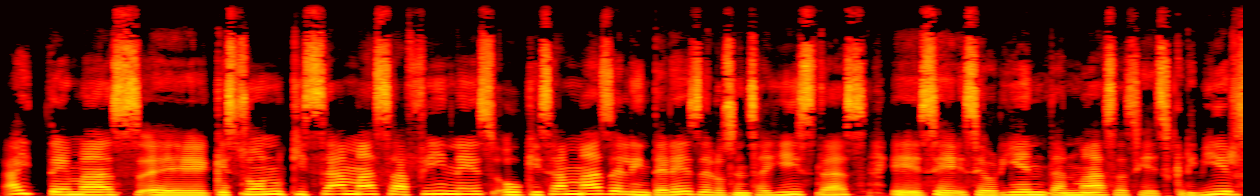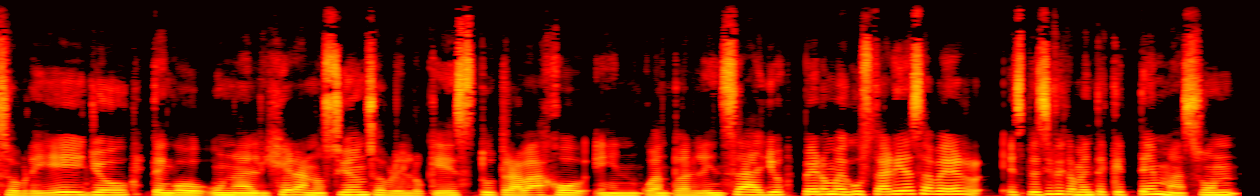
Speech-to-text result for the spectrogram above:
Hay temas eh, que son quizá más afines o quizá más del interés de los ensayistas, eh, se, se orientan más hacia escribir sobre ello. Tengo una ligera noción sobre lo que es tu trabajo en cuanto al ensayo, pero me gustaría saber específicamente qué temas son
